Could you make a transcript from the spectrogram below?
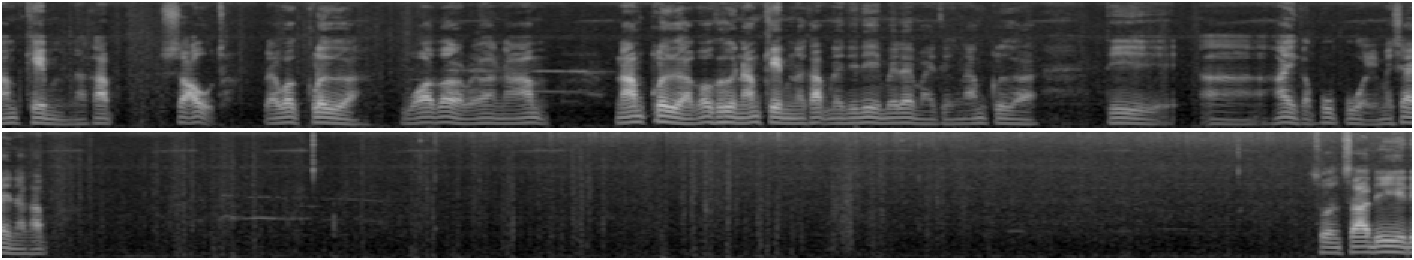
น้ำเค็มนะครับ salt แปลว่าเกลือ water แปลว่าน้ำน้ำเกลือก็คือน้ำเค็มนะครับ ในที่นี้ไม่ได้หมายถึงน้ำเกลือที่ให้กับผู้ป่วยไม่ใช่นะครับ ส่วนซาดีน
